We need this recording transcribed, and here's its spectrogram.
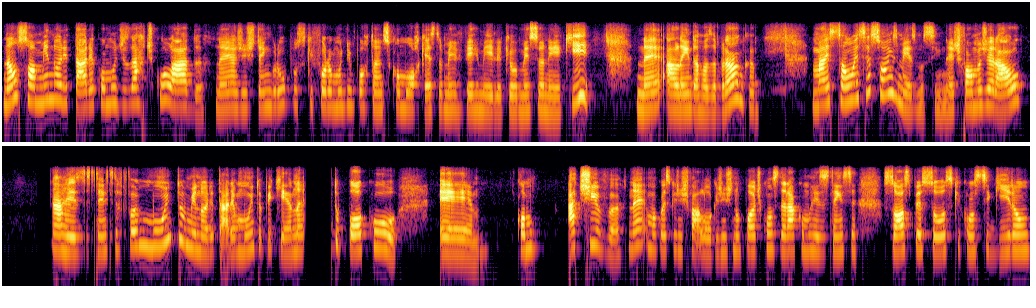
não só minoritária, como desarticulada, né? A gente tem grupos que foram muito importantes como a Orquestra Vermelha que eu mencionei aqui, né, além da Rosa Branca, mas são exceções mesmo, assim, né? De forma geral, a resistência foi muito minoritária, muito pequena, muito pouco é, como ativa, né? Uma coisa que a gente falou, que a gente não pode considerar como resistência só as pessoas que conseguiram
